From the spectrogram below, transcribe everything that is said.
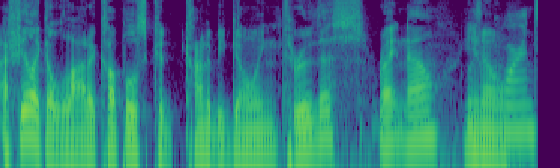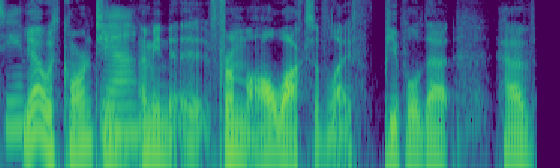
I feel like a lot of couples could kind of be going through this right now. You With know, quarantine. yeah, with quarantine. Yeah. I mean, uh, from all walks of life, people that have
